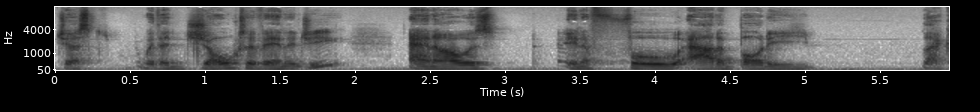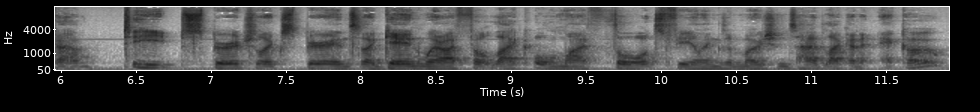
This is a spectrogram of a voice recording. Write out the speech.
just with a jolt of energy, and I was in a full out of body like a deep spiritual experience again where I felt like all my thoughts, feelings, emotions had like an echo.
